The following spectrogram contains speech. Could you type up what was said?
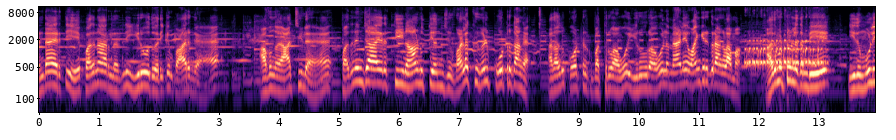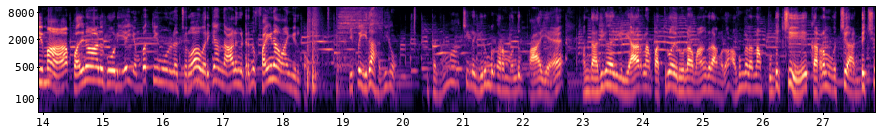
ரெண்டாயிரத்தி பதினாறுலேருந்து இருபது வரைக்கும் பாருங்கள் அவங்க ஆட்சியில் பதினஞ்சாயிரத்தி நானூற்றி அஞ்சு வழக்குகள் போட்டிருக்காங்க. அதாவது கோர்ட்டுக்கு பத்து ரூபாவோ இருபது ரூபாவோ இல்லை மேலேயே வாங்கியிருக்கிறாங்களாமா? அது மட்டும் இல்லை தம்பி இது மூலியமா பதினாலு கோடியே எண்பத்தி மூணு லட்ச ரூபா வரைக்கும் அந்த ஆளுங்கிட்ட இருந்து ஃபைனாக வாங்கியிருக்கோம். இப்போ இது அதிகம். இப்போ நம்ம ஆட்சியில் இரும்பு கரம் வந்து பாய அந்த அதிகாரிகள் யாரெல்லாம் பத்து ரூபா இருபது ரூபா வாங்குறாங்களோ அவங்களெல்லாம் பிடிச்சி கரம் வச்சு அடித்து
